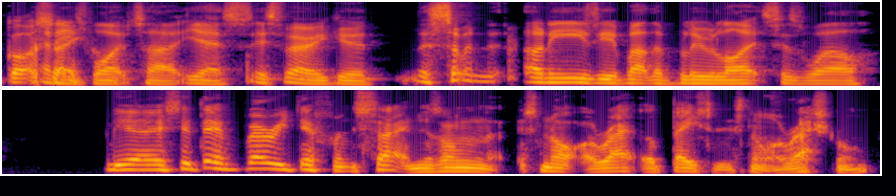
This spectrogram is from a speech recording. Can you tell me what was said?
Got to and say, he's wiped out. Yes, it's very good. There's something uneasy about the blue lights as well. yeah, it's a diff- very different setting. It's on. It's not a re- basically it's not a restaurant.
